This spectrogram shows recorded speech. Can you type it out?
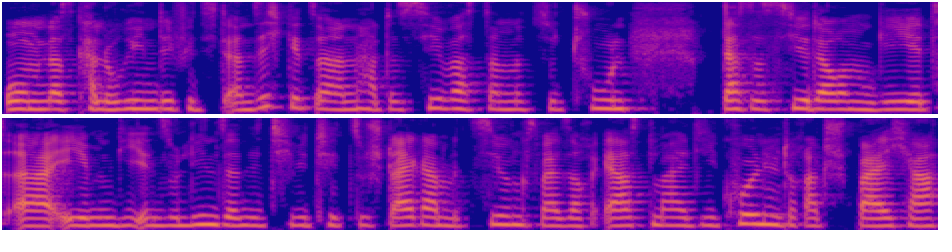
um das Kaloriendefizit an sich geht, sondern hat es hier was damit zu tun, dass es hier darum geht, äh, eben die Insulinsensitivität zu steigern, beziehungsweise auch erstmal die Kohlenhydratspeicher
